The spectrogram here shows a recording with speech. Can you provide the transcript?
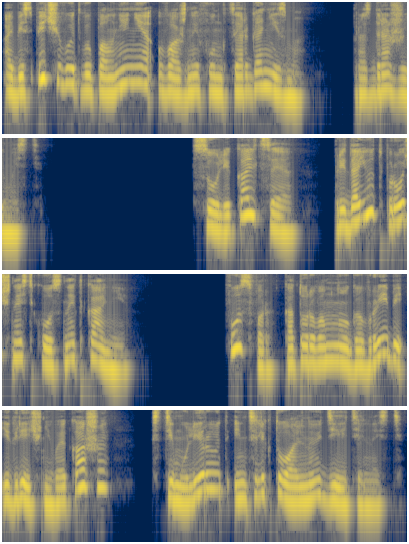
обеспечивают выполнение важной функции организма – раздражимость. Соли кальция придают прочность костной ткани. Фосфор, которого много в рыбе и гречневой каше, стимулирует интеллектуальную деятельность.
